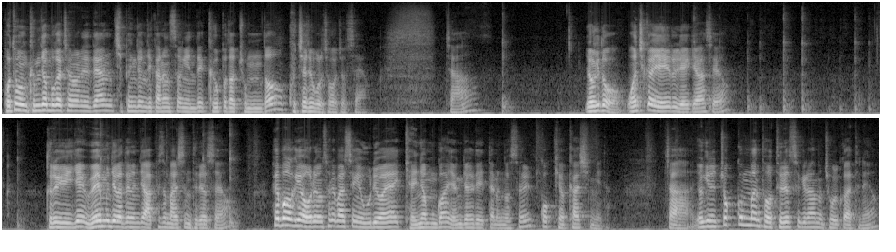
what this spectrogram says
보통은 금전부가처분에 대한 집행정지 가능성인데 그것보다 좀 더 구체적으로 적어줬어요. 자, 여기도 원칙과 예의를 얘기하세요. 그리고 이게 왜 문제가 되는지 앞에서 말씀드렸어요. 회복하기 어려운 손해 발생의 우려의 개념과 연결되어 있다는 것을 꼭 기억하십니다. 자, 여기는 조금만 더 들여쓰기를 하면 좋을 것 같으네요.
